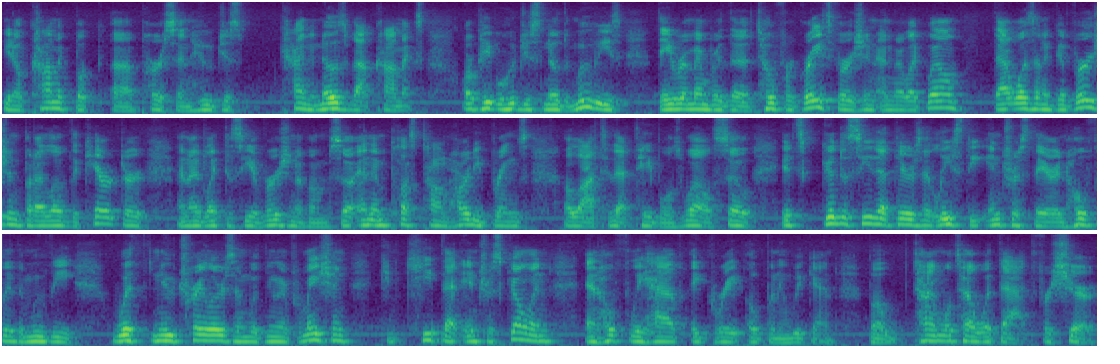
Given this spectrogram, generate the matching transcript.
you know, comic book uh, person who just kind of knows about comics or people who just know the movies, they remember the Topher Grace version and they're like, well, that wasn't a good version, but I love the character and I'd like to see a version of him. So, and then plus Tom Hardy brings a lot to that table as well. So it's good to see that there's at least the interest there and hopefully the movie with new trailers and with new information can keep that interest going and hopefully have a great opening weekend. But time will tell with that for sure.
